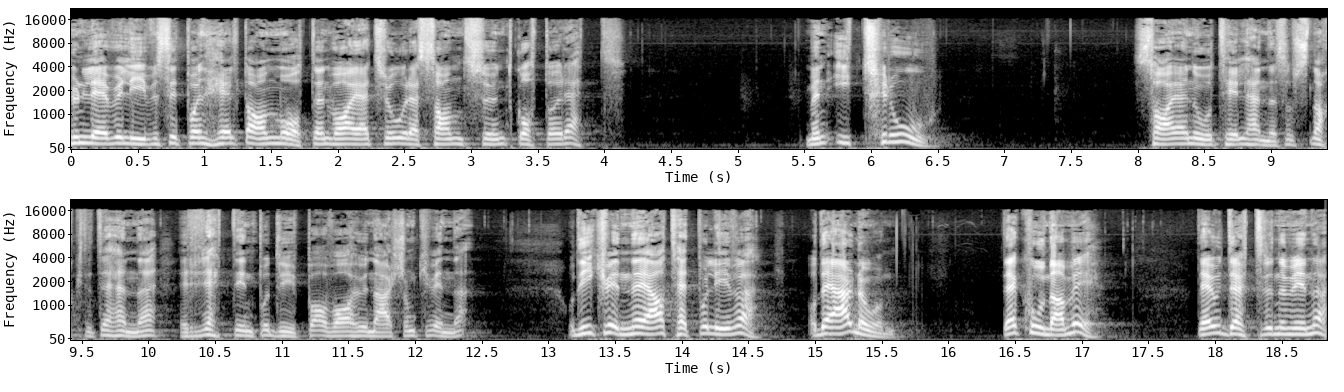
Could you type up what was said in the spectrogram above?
Hun lever livet sitt på en helt annen måte enn hva jeg tror er sant, sunt, godt og rett. Men i tro sa jeg noe til henne som snakket til henne rett inn på dypet av hva hun er som kvinne. Og de kvinnene jeg har tett på livet, og det er noen Det er kona mi. Det er jo døtrene mine.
